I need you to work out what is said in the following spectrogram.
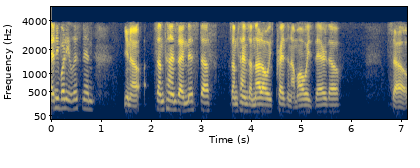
anybody listening, you know, sometimes I miss stuff. Sometimes I'm not always present. I'm always there though. So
